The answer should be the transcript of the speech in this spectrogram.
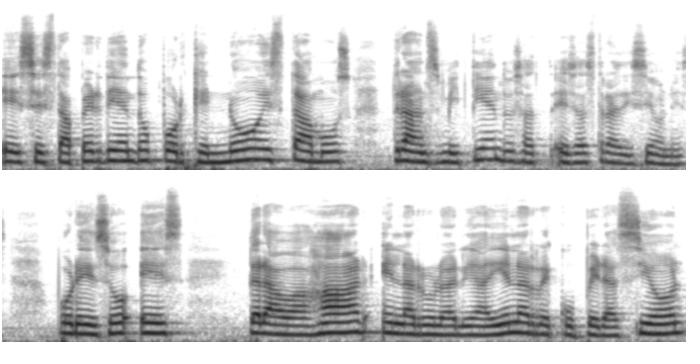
eh, se está perdiendo porque no estamos transmitiendo esas tradiciones. Por eso es trabajar en la ruralidad y en la recuperación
